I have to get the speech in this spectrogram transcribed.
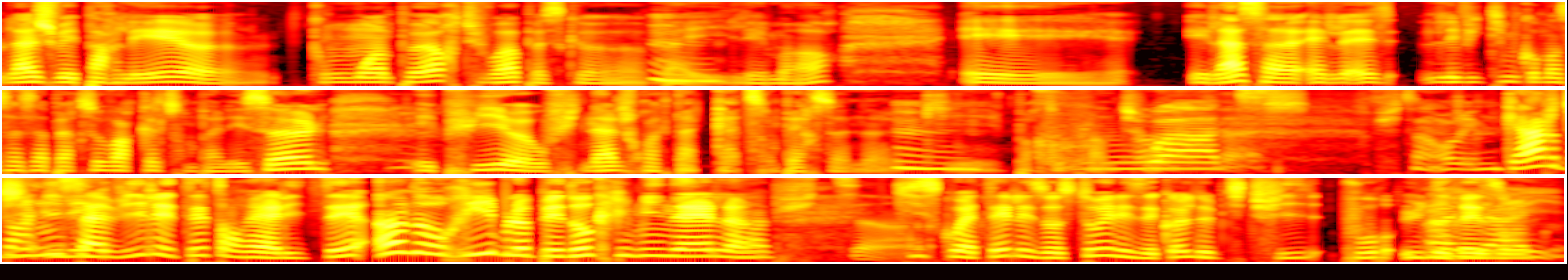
là, je vais parler, euh, qui ont moins peur, tu vois, parce que bah, Mhm. il est mort. Et, et là, ça, les victimes commencent à s'apercevoir qu'elles sont pas les seules. Et puis, euh, au final, je crois que tu as 400 personnes euh, Mhm. qui portent plainte. tu vois. What? Putain, horrible. Car Putain, Jimmy est- Savile était en réalité un horrible pédocriminel Ah qui squattait les hostos et les écoles de petites filles pour une Aïe, raison. aïe.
